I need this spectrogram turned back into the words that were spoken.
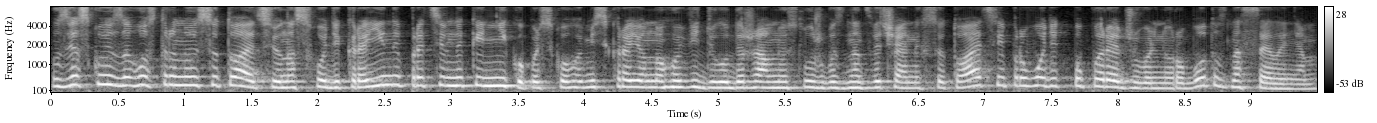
У зв'язку із загостреною ситуацією на сході країни працівники Нікопольського міськрайонного відділу Державної служби з надзвичайних ситуацій проводять попереджувальну роботу з населенням.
